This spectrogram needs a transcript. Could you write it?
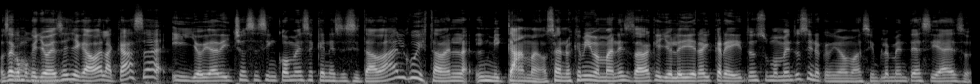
O sea, como que yo a veces llegaba a la casa y yo había dicho hace cinco meses que necesitaba algo y estaba en, la- en mi cama. O sea, no es que mi mamá necesitaba que yo le diera el crédito en su momento, sino que mi mamá simplemente hacía eso.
